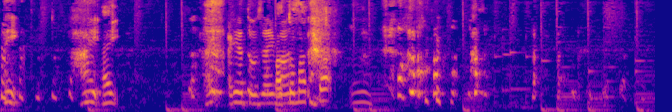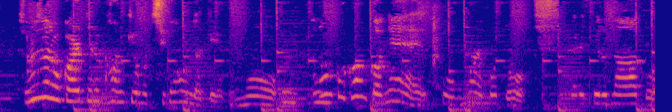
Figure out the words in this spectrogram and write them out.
はい。はい。はい。ありがとうございます。まとまった。うん。それぞれ置かれてる環境も違うんだけれども、うんなんかなんかね、こう、うまいことやれてるなぁと、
